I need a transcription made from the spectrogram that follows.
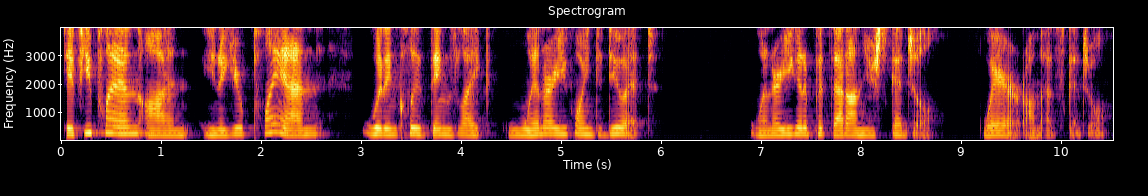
If you plan on, you know, your plan would include things like when are you going to do it? When are you going to put that on your schedule? Where on that schedule?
